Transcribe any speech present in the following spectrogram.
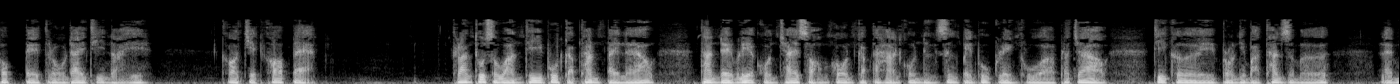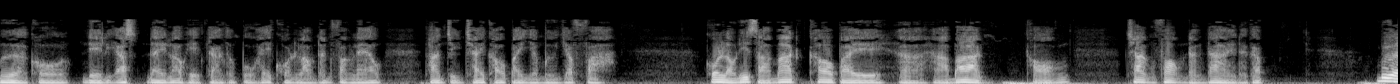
พบเปโตรได้ที่ไหน ข้อเจ็ดข้อแปดครั้งทูตสวรรค์ที่พูดกับท่านไปแล้ว ท่านได้เรียกคนใช้สองคนกับทหารคนหนึ่ง ซึ่งเป็นผู้เกรงกลัวพระเจ้าที่เคยปรนิบัติท่านเสมอ และเมื่อโคเนลิอัสได้เล่าเหตุการณ์ทั้งปวงให้คนเหล่านั้นฟังแล้ว ท่านจึงใช้เขาไปยังเมืองยัฟฟา คนเหล่านี้สามารถเข้าไปาหาบ้านของช่างฟอกหนังได้นะครับ เมื่อ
